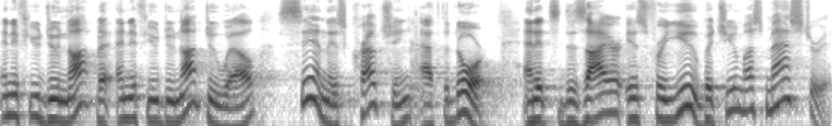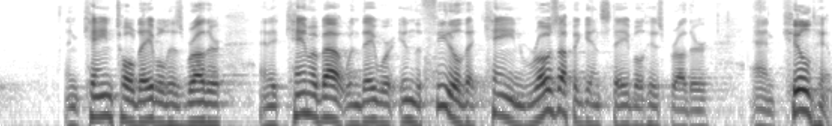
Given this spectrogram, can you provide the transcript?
And if, you do not, and if you do not do well, sin is crouching at the door, and its desire is for you, but you must master it. And Cain told Abel his brother, and it came about when they were in the field that Cain rose up against Abel, his brother, and killed him.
